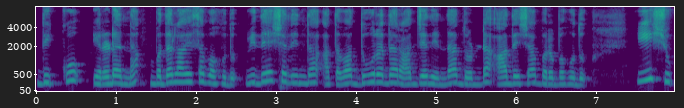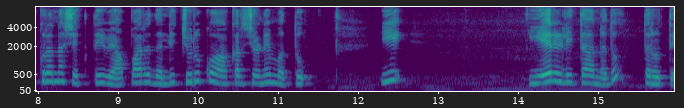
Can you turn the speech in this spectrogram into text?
ದಿಕ್ಕು ಎರಡನ್ನ ಬದಲಾಯಿಸಬಹುದು. ವಿದೇಶದಿಂದ ಅಥವಾ ದೂರದ ರಾಜ್ಯದಿಂದ ದೊಡ್ಡ ಆದೇಶ ಬರಬಹುದು. ಈ ಶುಕ್ರನ ಶಕ್ತಿ ವ್ಯಾಪಾರದಲ್ಲಿ ಚುರುಕು ಆಕರ್ಷಣೆ ಮತ್ತು ಈ ಏರಿಳಿತ ಅನ್ನೋದು ತರುತ್ತೆ.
